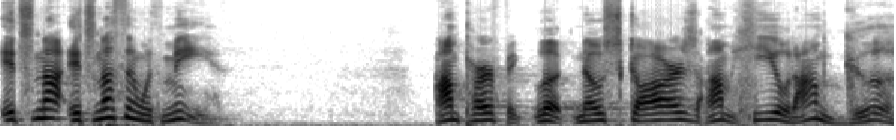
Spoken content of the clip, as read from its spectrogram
It's not it's nothing with me. I'm perfect. Look, no scars. I'm healed. I'm good.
